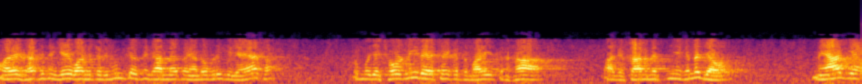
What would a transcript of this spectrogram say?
ہمارے ساتھی نے گئے وہاں سے ٹیلیفون کیا اس نے کہا میں تو یہاں نوکری کے لیے آیا تھا، تم مجھے چھوڑ نہیں رہے تھے کہ تمہاری تنخواہ پاکستان میں اتنی ہے کہ نہ جاؤ۔ میں آ گیا۔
